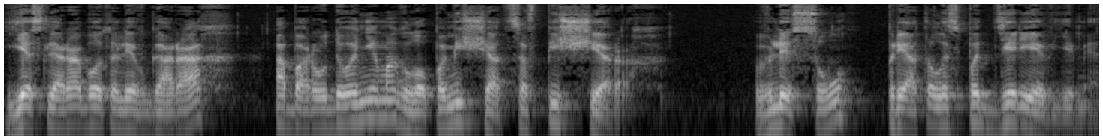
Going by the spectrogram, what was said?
Если работали в горах, оборудование могло помещаться в пещерах. В лесу пряталось под деревьями.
